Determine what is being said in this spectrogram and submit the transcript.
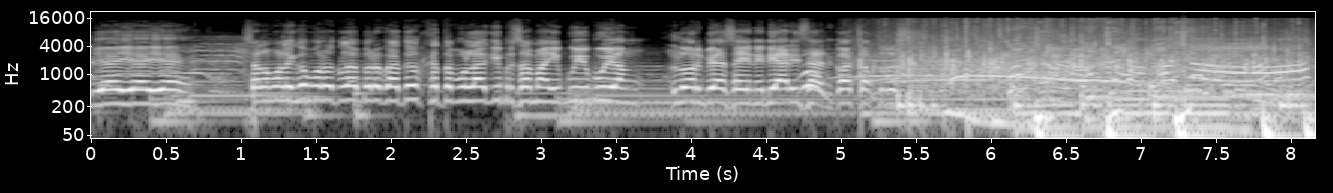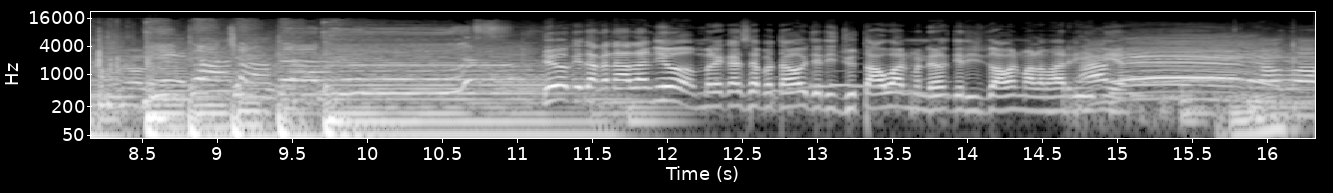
Ya ya ya. Assalamualaikum warahmatullahi wabarakatuh. Ketemu lagi bersama ibu-ibu yang luar biasa ini di Arisan. Kocok terus. Yuk kita kenalan yuk. Mereka siapa tahu jadi jutawan mendadak jadi jutawan malam hari ini ya. Amin, ya Allah,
